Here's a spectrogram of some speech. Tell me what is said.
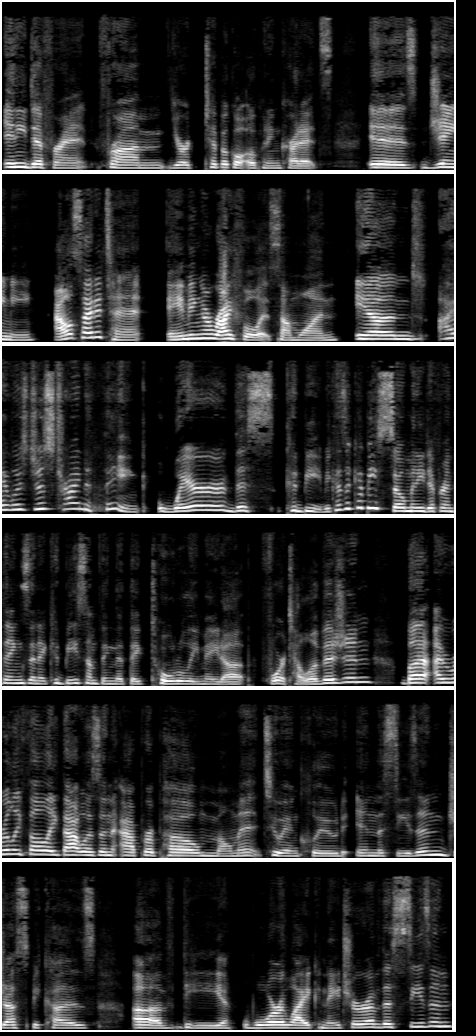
any different from your typical opening credits is Jamie outside a tent aiming a rifle at someone. And I was just trying to think where this could be because it could be so many different things and it could be something that they totally made up for television. But I really felt like that was an apropos moment to include in the season just because of the warlike nature of this season.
